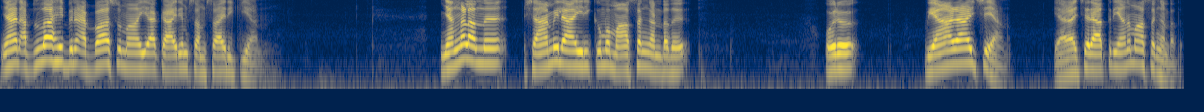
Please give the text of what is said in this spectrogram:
ഞാൻ അബ്ദുല്ലാഹിബിൻ അബ്ബാസുമായി ആ കാര്യം സംസാരിക്കുകയാണ്. ഞങ്ങളന്ന് ഷാമിലായിരിക്കുമ്പോൾ മാസം കണ്ടത് ഒരു വ്യാഴാഴ്ചയാണ്. വ്യാഴാഴ്ച രാത്രിയാണ് മാസം കണ്ടത്.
